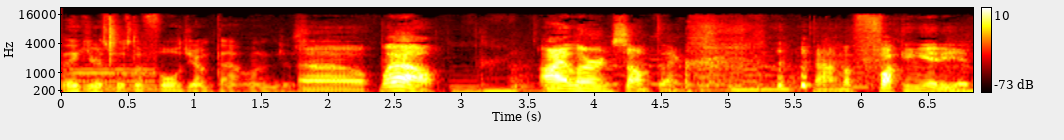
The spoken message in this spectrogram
I think you were supposed to full jump that one. Just Oh, well. I learned something. I'm a fucking idiot.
